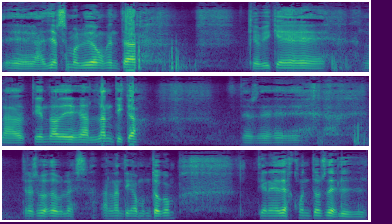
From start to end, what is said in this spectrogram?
eh, ayer se me olvidó comentar que vi que la tienda de Atlántica, desde www.atlantica.com tiene descuentos del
